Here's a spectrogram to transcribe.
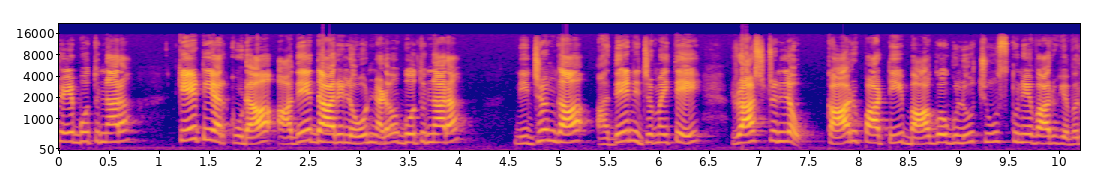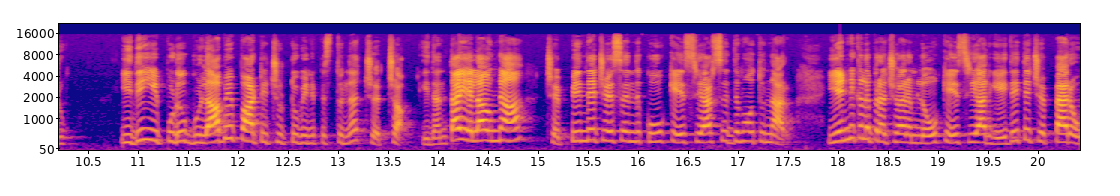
చేయబోతున్నారా? కేటీఆర్ కూడా అదే దారిలో నడవబోతున్నారా? నిజంగా అదే నిజమైతే రాష్ట్రంలో కారు పార్టీ బాగోగులు చూసుకునేవారు ఎవరు? ఇది ఇప్పుడు గులాబీ పార్టీ చుట్టూ వినిపిస్తున్న చర్చ. ఇదంతా ఎలా ఉన్నా చెప్పిందే చేసేందుకు కేసీఆర్ సిద్ధమవుతున్నారు. ఎన్నికల ప్రచారంలో కేసీఆర్ ఏదైతే చెప్పారో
